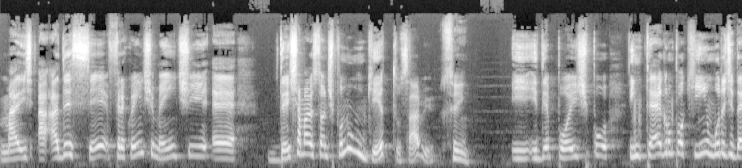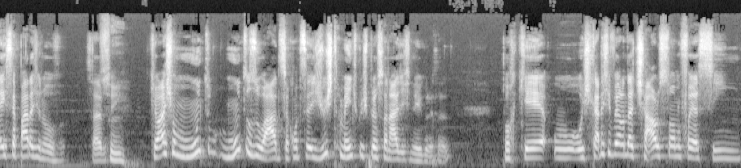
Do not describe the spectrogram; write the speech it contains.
Mas a, a DC frequentemente é, deixa a Milestone, tipo, num gueto, sabe? Sim, E, e depois, tipo, integra um pouquinho, muda de ideia e separa de novo, sabe? sim. Que eu acho muito, muito zoado isso acontecer justamente com os personagens negros, sabe? Porque o- os caras que vieram da Charleston não foi assim,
